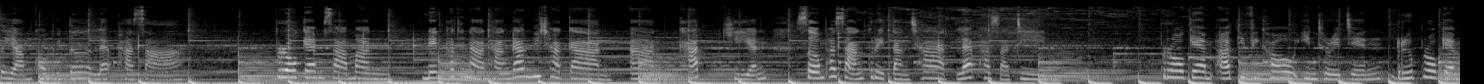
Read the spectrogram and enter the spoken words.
สยามคอมพิวเตอร์และภาษา โปรแกรมสามัญเน้นพัฒนาทางด้านวิชาการ อ่าน คัด เขียน เสริมภาษาอังกฤษต่างชาติ และภาษาจีน โปรแกรม Artificial Intelligence หรือโปรแกรม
